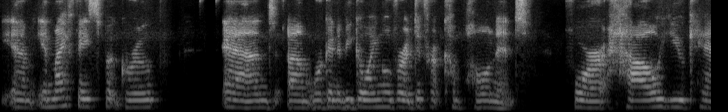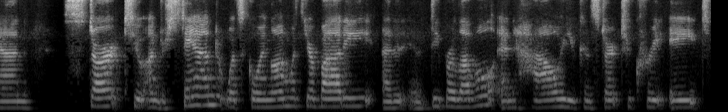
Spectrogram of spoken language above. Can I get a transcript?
in, in, my Facebook group, and um, we're going to be going over a different component for how you can start to understand what's going on with your body at a, a deeper level and how you can start to create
